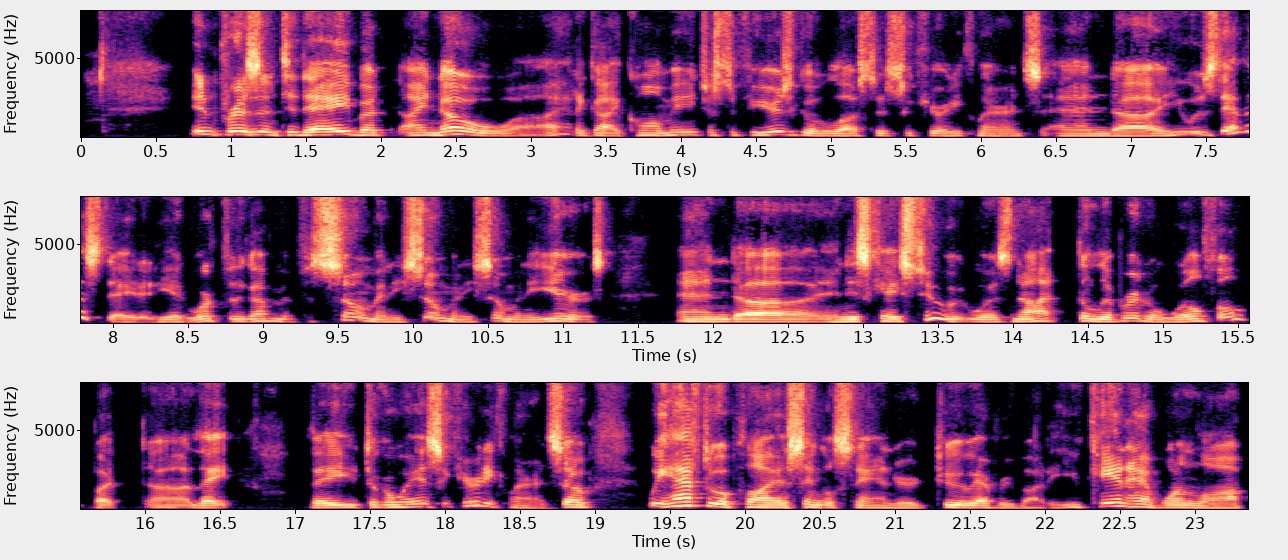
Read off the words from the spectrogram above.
in prison today, but I know uh, I had a guy call me just a few years ago who lost his security clearance, and uh, he was devastated. He had worked for the government for so many, so many, so many years. And uh, in his case, too, it was not deliberate or willful, but uh, they they took away his security clearance. So we have to apply a single standard to everybody. You can't have one law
